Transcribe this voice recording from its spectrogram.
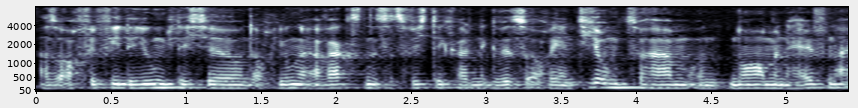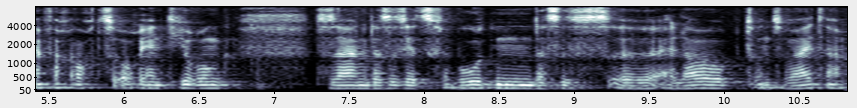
also auch für viele Jugendliche und auch junge Erwachsene ist es wichtig, halt eine gewisse Orientierung zu haben und Normen helfen einfach auch zur Orientierung zu sagen, das ist jetzt verboten, das ist äh, erlaubt und so weiter.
